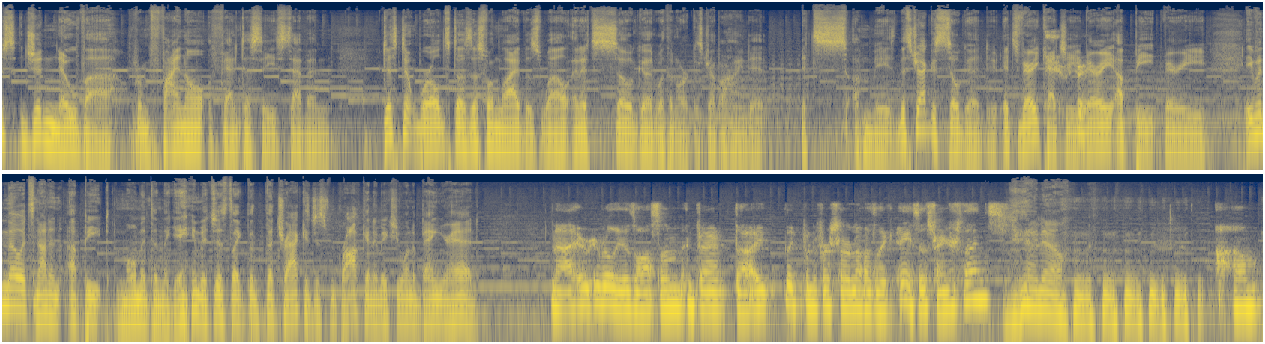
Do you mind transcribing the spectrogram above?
Was Jenova from Final Fantasy VII. Distant Worlds does this one live as well, and it's so good with an orchestra behind it. It's amazing. This track is so good, dude. It's very catchy, very upbeat, very. Even though it's not an upbeat moment in the game, it's just like the, the track is just rocking. It makes you want to bang your head. Nah, it, it really is awesome. In fact, I like when it first started off, I was like, "Hey, is this Stranger Things?" Yeah, I know. Um,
